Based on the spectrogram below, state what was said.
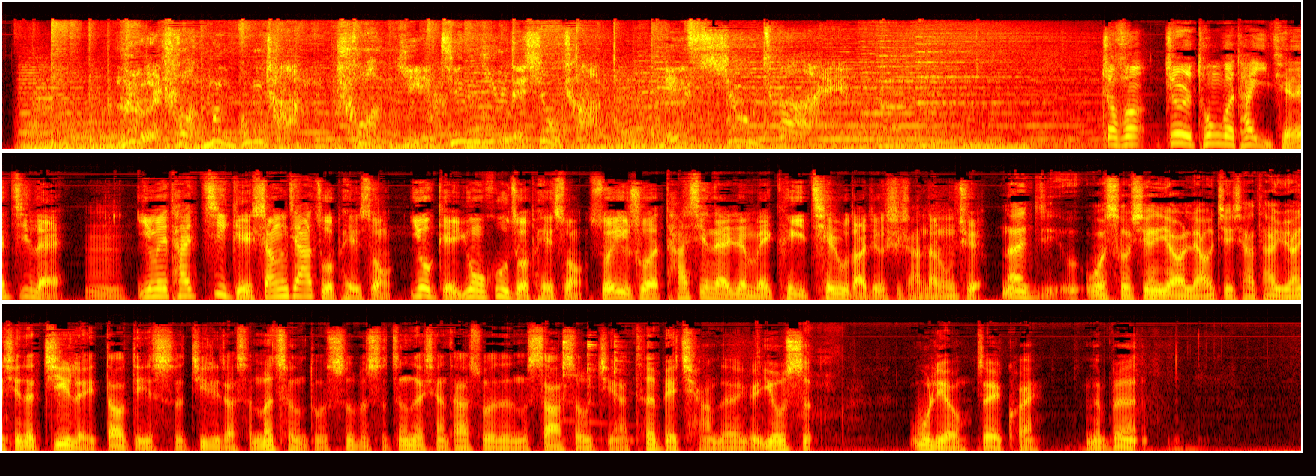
乐创梦工厂，创业精英的秀场，It's Show Time。赵峰就是通过他以前的积累，嗯，因为他既给商家做配送，又给用户做配送，所以说他现在认为可以切入到这个市场当中去。那我首先要了解一下他原先的积累到底是积累到什么程度，是不是真的像他说的什么杀手锏啊，特别强的一个优势，物流这一块能不能？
